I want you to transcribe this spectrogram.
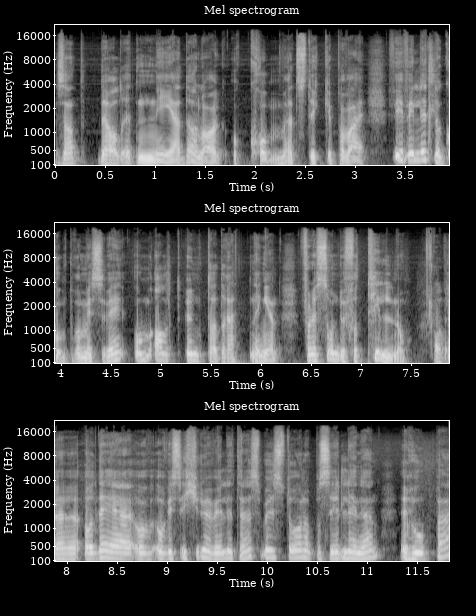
Sant? Det er aldri et nederlag å komme et stykke på vei. Vi er villige til å kompromisse vi, om alt unntatt retningen. For det er sånn du får til noe. Okay. Uh, og, det, og, og, Hvis ikke du er villig til det, så blir du stående på sidelinjen, rope,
